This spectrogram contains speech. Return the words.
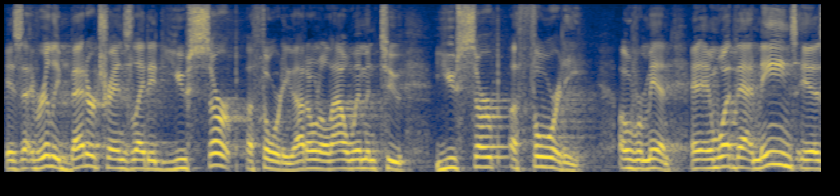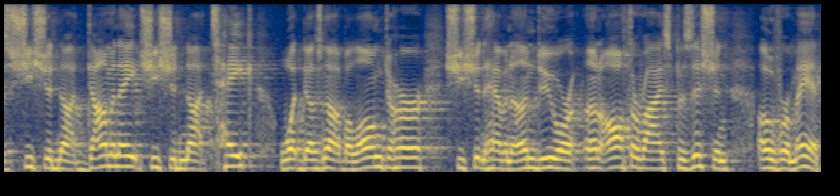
is really better translated usurp authority. I don't allow women to usurp authority over men. And, and, what that means is she should not dominate, she should not take what does not belong to her, she shouldn't have an undue or unauthorized position over a man.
